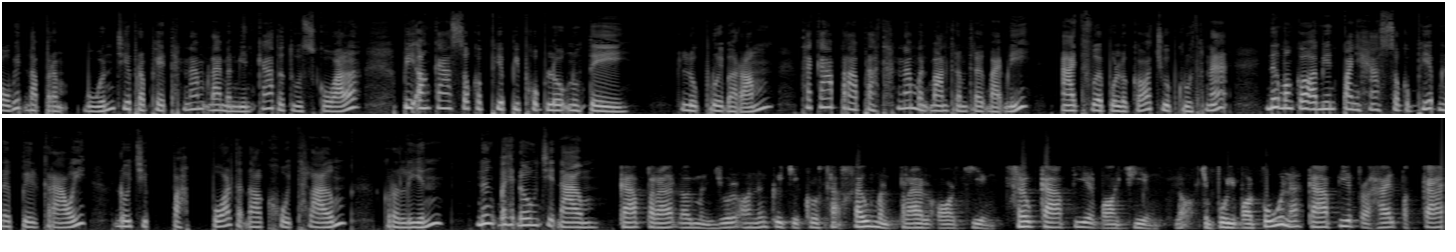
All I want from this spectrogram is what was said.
Covid-19 ជាប្រភេទថ្នាំដែលមិនមានការទទួលស្គាល់ពីអង្គការសុខភាពពិភពលោកនោះទេលោកព្រួយបារម្ភថាការប្រើប្រាស់ថ្នាំមិនបានត្រឹមត្រូវបែបនេះអាចធ្វើឲ្យពលករជួបគ្រោះថ្នាក់និងបង្កឲ្យមានបញ្ហាសុខភាពនៅពេលក្រោយដូចជាប៉ះពាល់ទៅដល់ខូចថ្លើម ក្រលៀននិងបេះដូងជាដើម។ការប្រើដោយមិនយល់អស់នឹងគឺជាគ្រោះថ្នាក់សូវមិនប្រើល្អជាងស្រូវការពាររបស់ជាងចំពោះបនពូណាការពារប្រហែលប្រកែ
